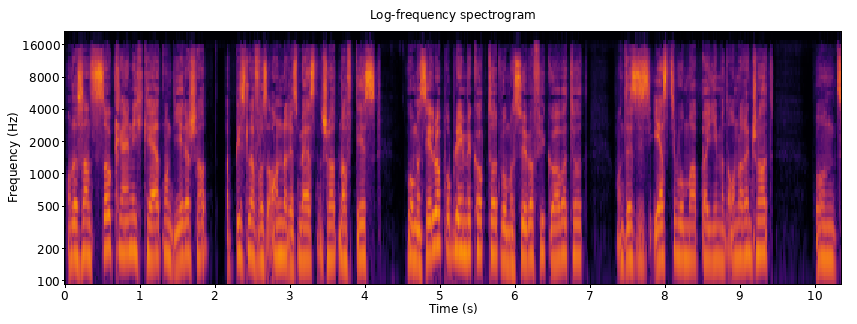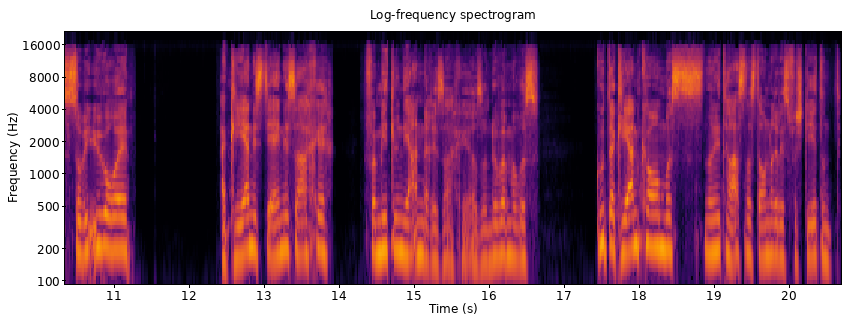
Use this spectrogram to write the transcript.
Und da sind so Kleinigkeiten und jeder schaut ein bisschen auf was anderes. Meistens schaut man auf das, wo man selber Probleme gehabt hat, wo man selber viel gearbeitet hat. Und das ist das Erste, wo man bei jemand anderen schaut. Und so wie überall, erklären ist die eine Sache, vermitteln die andere Sache. Also nur weil man was gut erklären kann, muss es noch nicht heißen, dass der andere das versteht. Und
